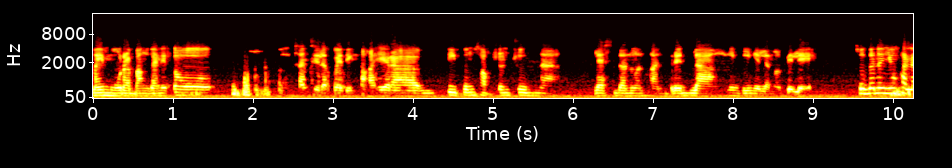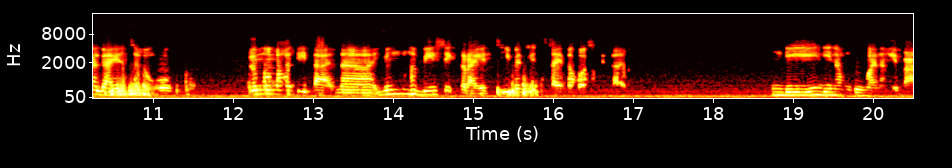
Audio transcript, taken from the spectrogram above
may mura bang ganito, kung saan sila pwedeng makahiram, tipong suction tube na less than 100 lang, hindi nila mabili. So, ganun yung kalagayan sa loob. Doon mo makakita na yung mga basic rights, even inside the hospital, hindi hindi nakukuha ng iba.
